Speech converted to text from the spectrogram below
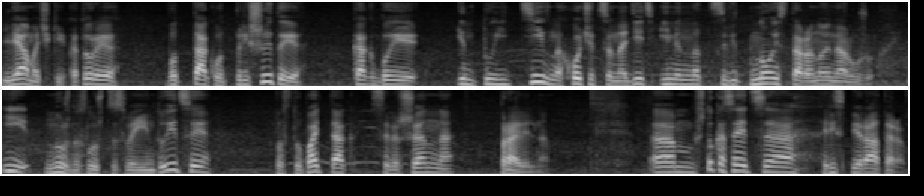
лямочки, которые вот так вот пришиты, как бы интуитивно хочется надеть именно цветной стороной наружу. И нужно слушаться своей интуиции, поступать так совершенно правильно. Эм, что касается респираторов.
